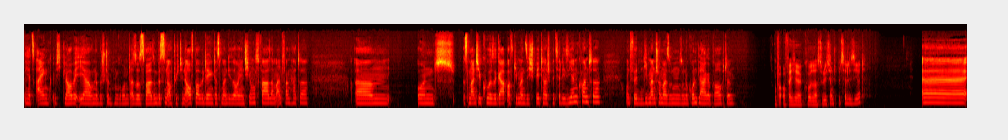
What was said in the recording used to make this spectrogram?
jetzt eigentlich, ich glaube eher ohne bestimmten Grund. Also es war so ein bisschen auch durch den Aufbau bedingt, dass man diese Orientierungsphase am Anfang hatte. Ähm, und es manche Kurse gab, auf die man sich später spezialisieren konnte und für die man schon mal so, so eine Grundlage brauchte. Auf, auf welche Kurse hast du dich dann spezialisiert? Äh,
